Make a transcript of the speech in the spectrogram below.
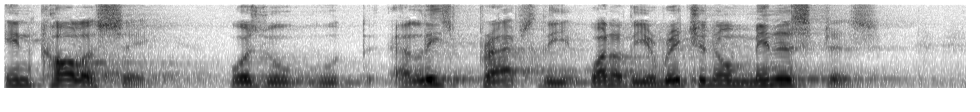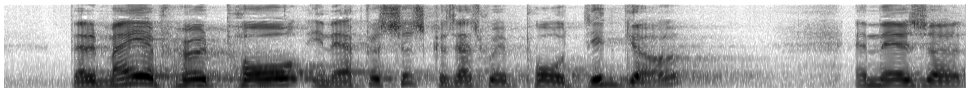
in Colossae, was at least perhaps the, one of the original ministers. That may have heard Paul in Ephesus, because that's where Paul did go. And there's a,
